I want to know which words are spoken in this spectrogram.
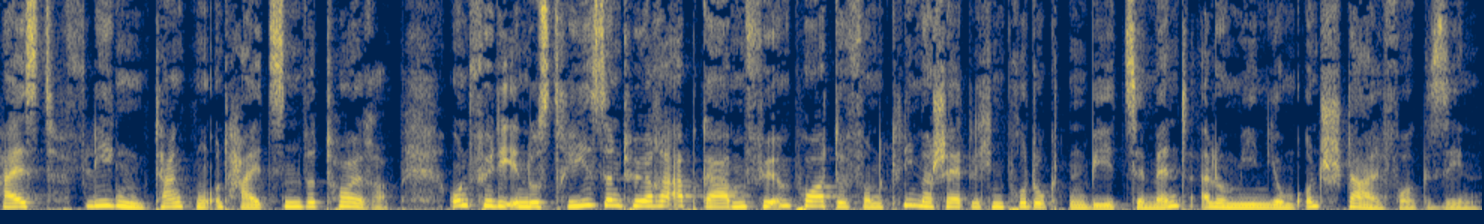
Heißt, Fliegen, Tanken und Heizen wird teurer. Und für die Industrie sind höhere Abgaben für Importe von klimaschädlichen Produkten wie Zement, Aluminium und Stahl vorgesehen.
